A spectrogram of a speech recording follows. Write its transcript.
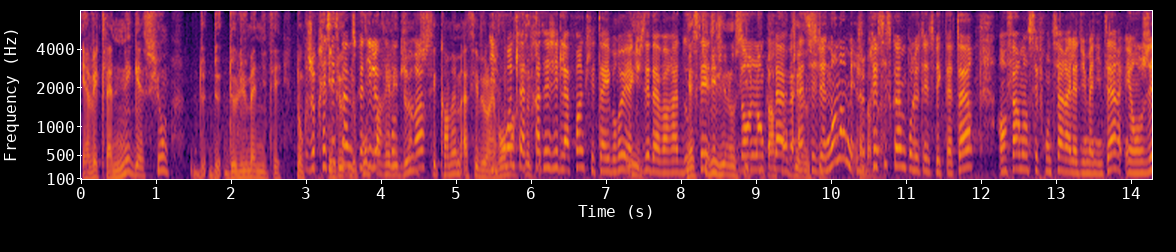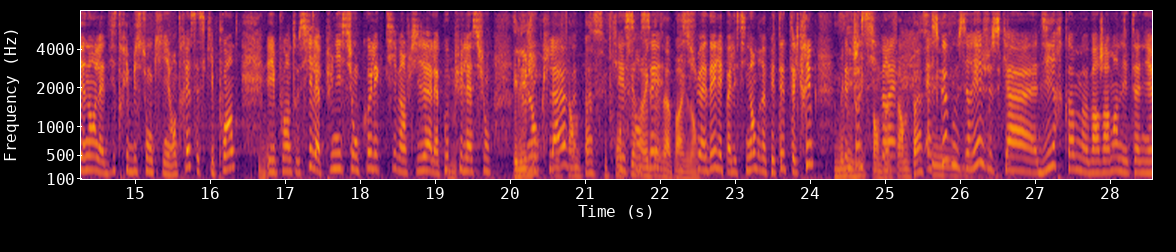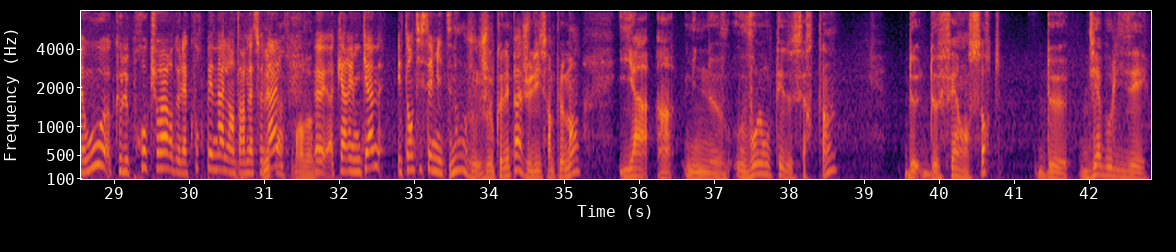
et avec la négation de, de- de l'humanité. Donc, Je précise quand même ce que dit le comparer les deux, procureur. c'est quand même assez violent. Il pointe la stratégie de la fin que l'État hébreu est Oui. accusé d'avoir adoptée dans l'enclave. ACG. Non, non, mais Ah je bah précise quand même pour le téléspectateur, en fermant ses frontières à l'aide humanitaire et en gênant la distribution qui y entrait, c'est ce qu'il pointe. Mm. Et il pointe aussi la punition collective infligée à la population Et de l'enclave qui est censée Gaza, par exemple. dissuader les Palestiniens de répéter de tels crimes. Mais l'Égypte ne ferme pas Est-ce que vous iriez jusqu'à dire, comme Benjamin Netanyahou, que le procureur de la Cour pénale internationale, Homme. euh, Karim Khan, est antisémite Non, je ne le connais pas. Je dis simplement, il y a un- une volonté de certains de, de faire en sorte de diaboliser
